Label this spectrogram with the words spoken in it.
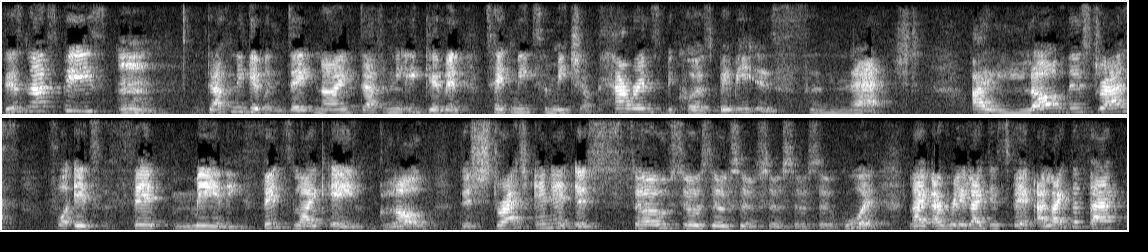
This next piece mm, definitely given date night definitely given take me to meet your parents because baby is snatched. I love this dress for its fit mainly fits like a glove. The stretch in it is so so so so so so so good. Like i really like this fit. I like the fact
